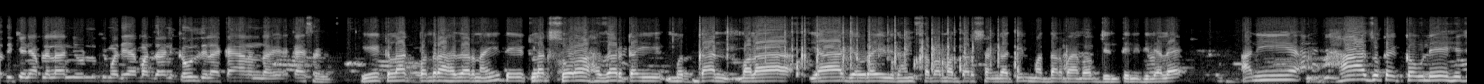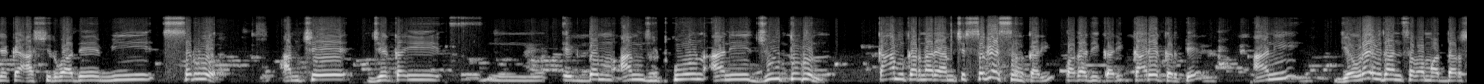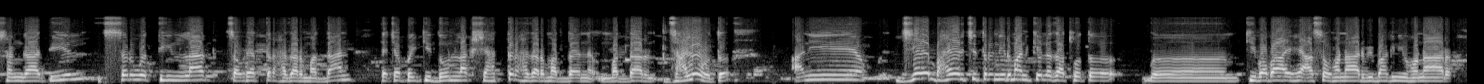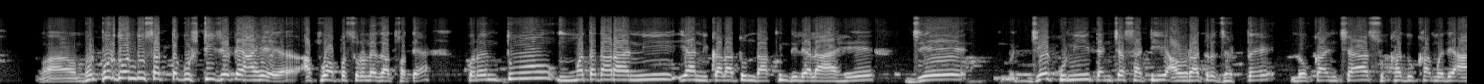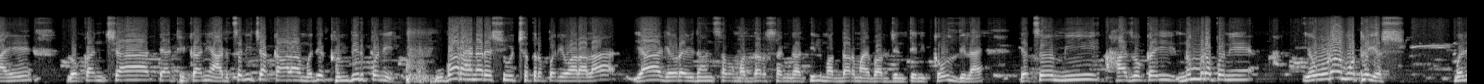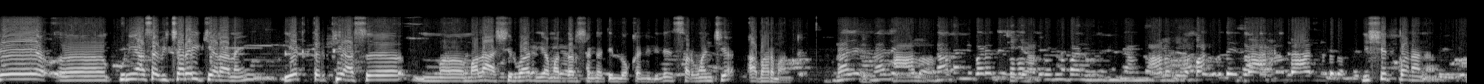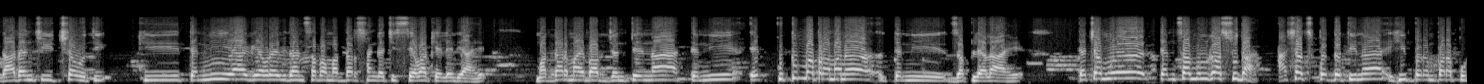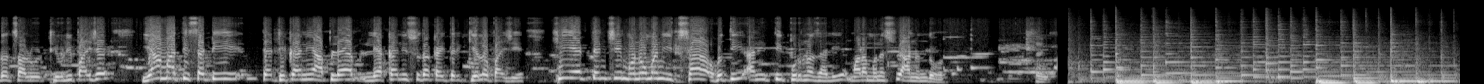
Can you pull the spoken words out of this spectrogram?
मताधिक्याने आपल्याला निवडणुकीमध्ये या मतदारांनी कौल दिलाय. काय आनंद आहे? काय सांगा? एक लाख पंधरा हजार नाही ते एक लाख सोळा हजार काही मतदान मला या गेवराई विधानसभा मतदारसंघातील मतदार बाबाब जनतेने दिलेला आहे. आणि हा जो काही कौल आहे हे जे काही आशीर्वाद आहे मी सर्व आमचे जे काही अं, एकदम अंग झटकून आणि जीव तोडून काम करणारे आमचे सगळे सहकारी पदाधिकारी कार्यकर्ते आणि गेवराई विधानसभा मतदारसंघातील सर्व तीन लाख चौऱ्याहत्तर हजार मतदान त्याच्यापैकी दोन लाख शहात्तर हजार मतदान मतदार झालं होतं. आणि जे बाहेर चित्र निर्माण केलं जात होतं की बाबा हे असं होणार विभागणी होणार भरपूर दोन दिवसात गोष्टी जे काही आहे अफवा पसरवल्या जात होत्या. परंतु मतदारांनी या निकालातून दाखवून दिलेला आहे जे जे कुणी त्यांच्यासाठी अहोरात्र झटतंय लोकांच्या सुखादुखामध्ये आहे लोकांच्या त्या ठिकाणी अडचणीच्या काळामध्ये खंबीरपणे उभा राहणाऱ्या शिवछत्र परिवाराला या गेवरा विधानसभा मतदारसंघातील मतदार मायबाप जनतेने कौल दिलाय. याचं मी हा जो काही नम्रपणे एवढं मोठं यश म्हणजे कुणी असा विचारही केला नाही. एकतर्फी असं मला आशीर्वाद या मतदारसंघातील लोकांनी दिले. सर्वांचे आभार मानतो. निश्चितपणानं दादांची इच्छा होती की त्यांनी या गेवराई विधानसभा मतदारसंघाची सेवा केलेली आहे. मतदार मायबाप जनतेना त्यांनी एक कुटुंबाप्रमाणे त्यांनी जपलेला आहे. त्याच्यामुळं त्यांचा मुलगा सुद्धा अशाच पद्धतीनं ही परंपरा पुढे चालू ठेवली पाहिजे. या मातीसाठी त्या ठिकाणी आपल्या लेखांनी सुद्धा काहीतरी केलं पाहिजे. ही एक त्यांची मनोमन इच्छा होती आणि ती पूर्ण झाली. मला मनस्वी आनंद होतो.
